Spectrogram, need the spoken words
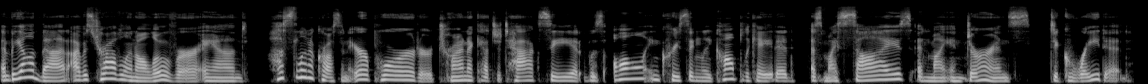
And beyond that, I was traveling all over and hustling across an airport or trying to catch a taxi. It was all increasingly complicated as my size and my endurance degraded.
